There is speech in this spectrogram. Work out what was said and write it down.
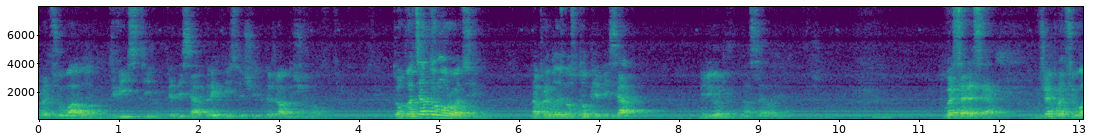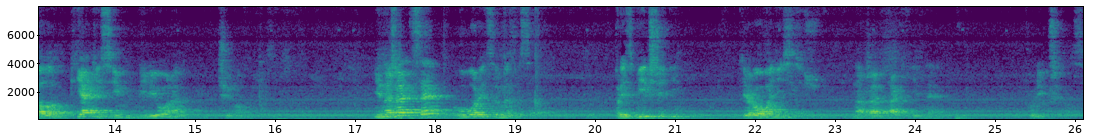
працювало 253 тисячі державних чиновників, то в 2020 році на приблизно 150 мільйонів населення в СРСР вже працювало 5,7 мільйона чиновників. І, на жаль, це говорить саме за себе. При збільшенні керованість, на жаль, так і не поліпшилася.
